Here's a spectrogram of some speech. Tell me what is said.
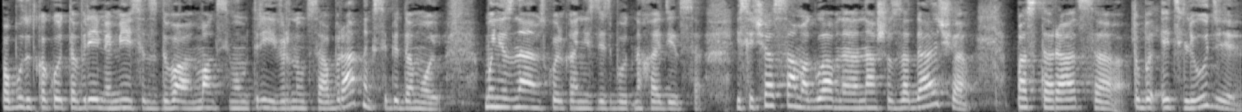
побудут какое-то время месяц-два максимум три вернуться обратно к себе домой мы не знаем сколько они здесь будут находиться и сейчас самая главная наша задача постараться, чтобы эти люди,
